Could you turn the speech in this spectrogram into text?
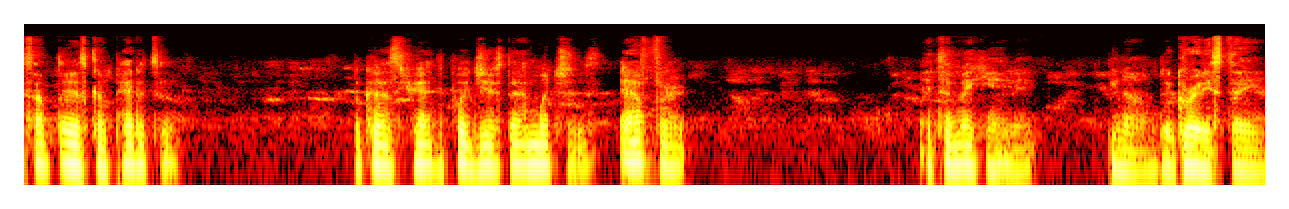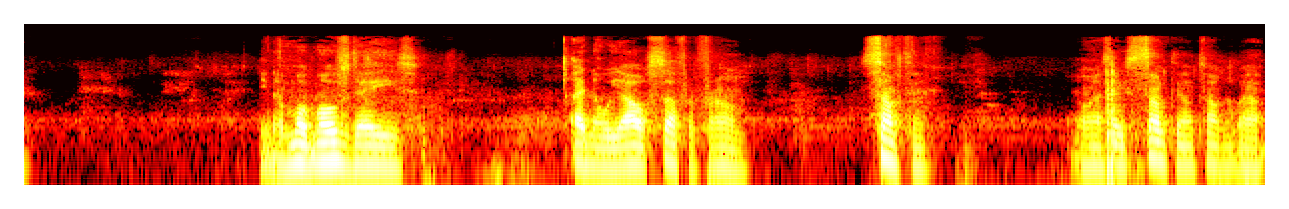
something is competitive because you have to put just that much effort into making it, you know, the greatest thing. You know, mo- most days, I know we all suffer from something. And when I say something, I'm talking about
